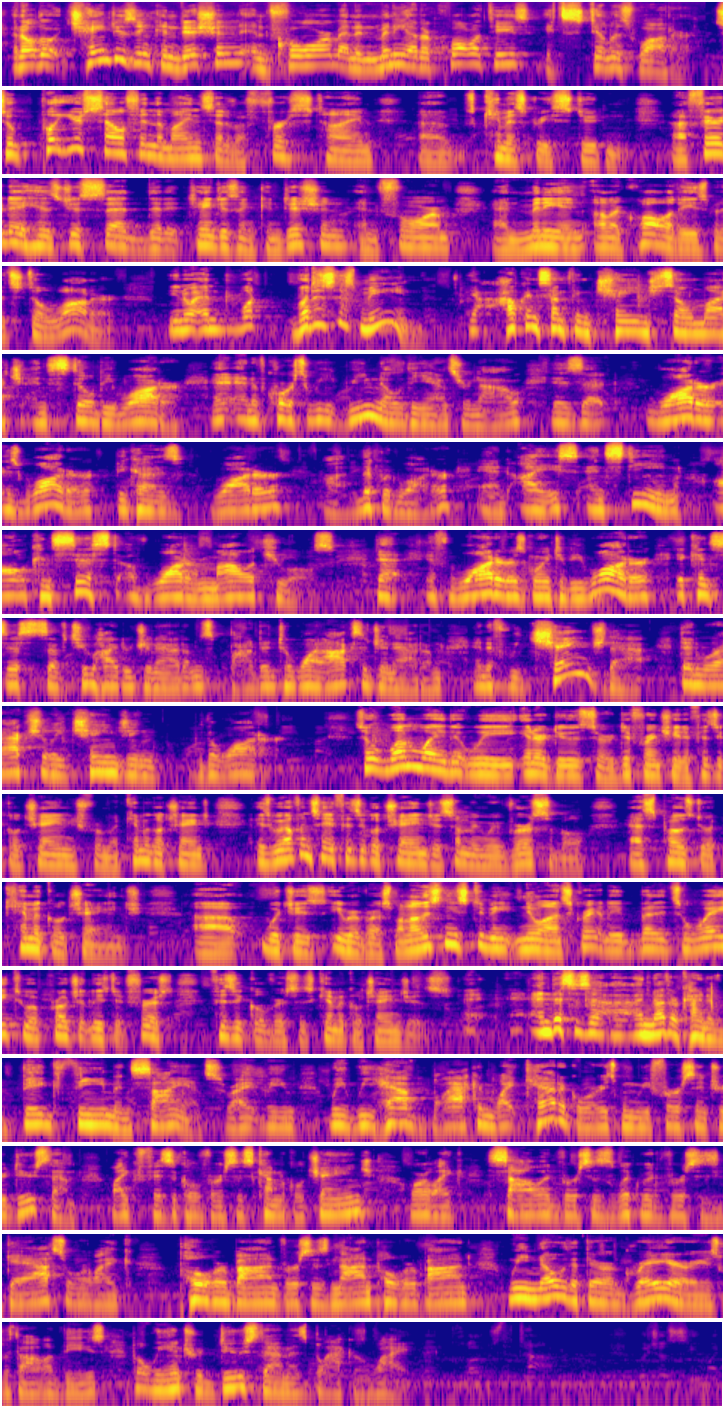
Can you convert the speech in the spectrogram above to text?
And although it changes in condition and form and in many other qualities, it still is water. So put yourself in the mindset of a first time uh, chemistry student. Uh, Faraday has just said that it changes in condition and form and many other qualities, but it's still water. You know, and what, what does this mean? Yeah, how can something change so much and still be water? And, and, of course, we, we know the answer now is that water is water because water, uh, liquid water, and ice and steam all consist of water molecules. That if water is going to be water, it consists of two hydrogen atoms bonded to one oxygen atom. And if we change that, then we're actually changing the water. So one way that we introduce or differentiate a physical change from a chemical change is we often say physical change is something reversible as opposed to a chemical change, uh, which is irreversible. Now this needs to be nuanced greatly, but it's a way to approach, at least at first, physical versus chemical changes. And this is a, another kind of big theme in science, right? We, we, we have black and white categories when we first introduce them, like physical versus chemical change, or like solid versus liquid versus gas, or like polar bond versus nonpolar bond. We know that there are gray areas with all of these, but we introduce them as black or white.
